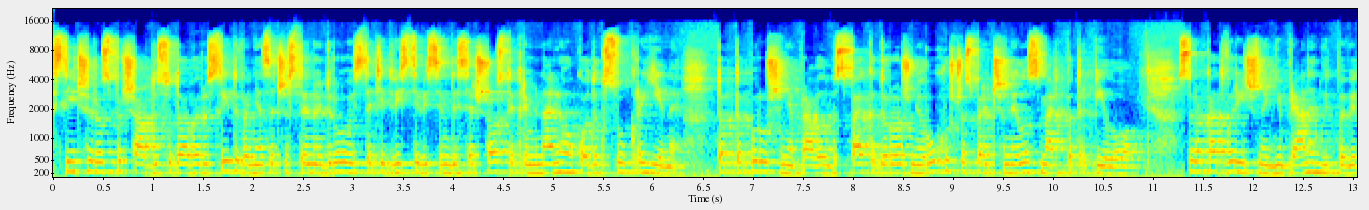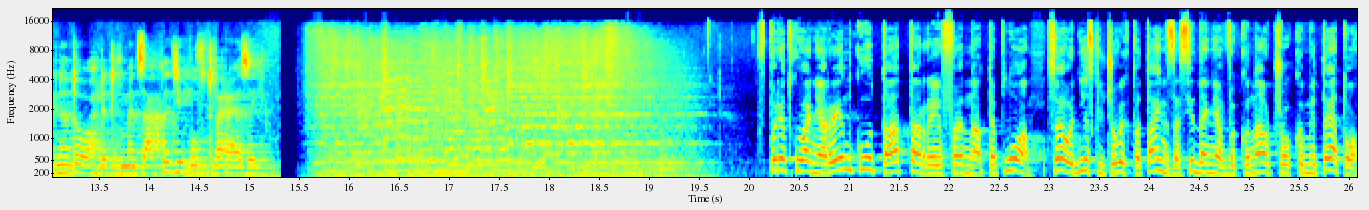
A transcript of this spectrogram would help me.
Слідчий розпочав досудове розслідування за частиною 2 статті 286 Кримінального кодексу України, тобто порушення правил безпеки дорожнього руху, що спричинило смерть потерпілого. 42-річний дніпрянин відповідно до огляду в медзакладі був тверезий. Впорядкування ринку та тарифи на тепло це одні з ключових питань засідання виконавчого комітету.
